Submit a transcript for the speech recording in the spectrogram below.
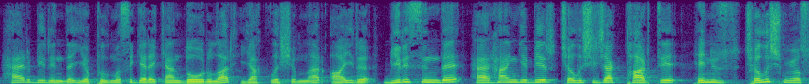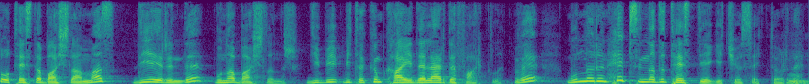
Her birinde yapılması gereken doğru doğrular, yaklaşımlar ayrı. Birisinde herhangi bir çalışacak parti henüz çalışmıyorsa o teste başlanmaz. Diğerinde buna başlanır gibi bir takım kaideler de farklı. Ve bunların hepsinin adı test diye geçiyor sektörde. Hmm.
